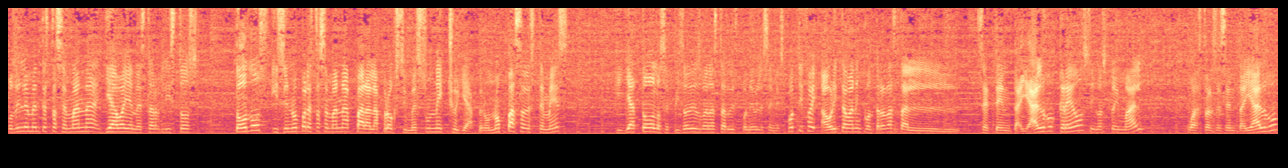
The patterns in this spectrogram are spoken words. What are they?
posiblemente esta semana ya vayan a estar listos todos. Y si no para esta semana, para la próxima. Es un hecho ya, pero no pasa de este mes que ya todos los episodios van a estar disponibles en Spotify. Ahorita van a encontrar hasta el 70 y algo, creo, si no estoy mal. O hasta el 60 y algo.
